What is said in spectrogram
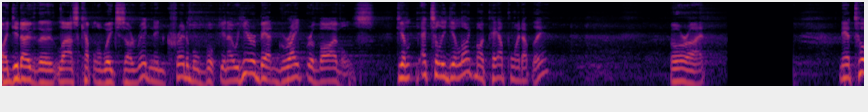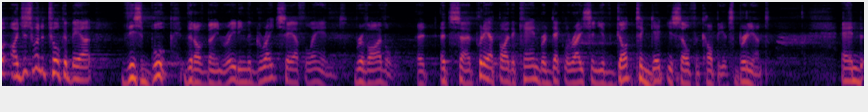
I did over the last couple of weeks is I read an incredible book. You know, we hear about great revivals. Do you actually do you like my PowerPoint up there? All right. Now, talk, I just want to talk about this book that I've been reading, The Great Southland Revival. It, it's uh, put out by the Canberra Declaration. You've got to get yourself a copy. It's brilliant. And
